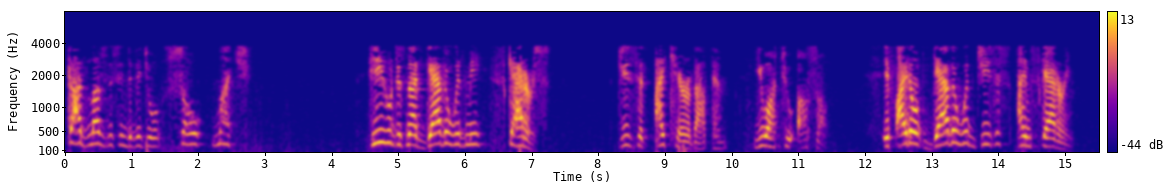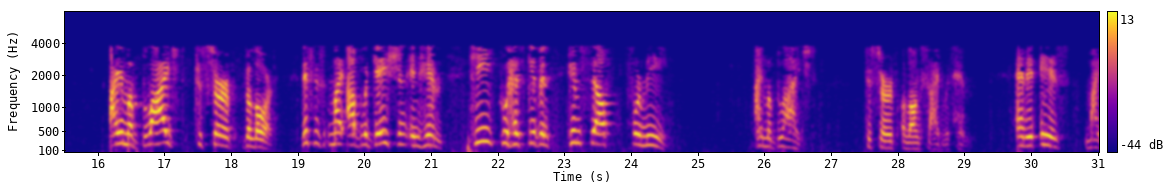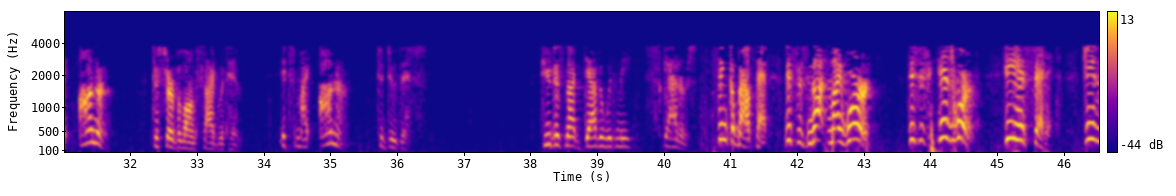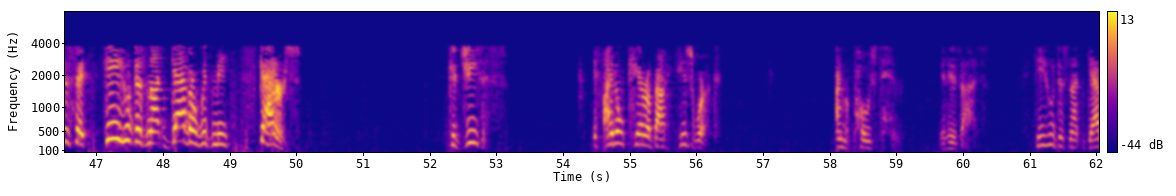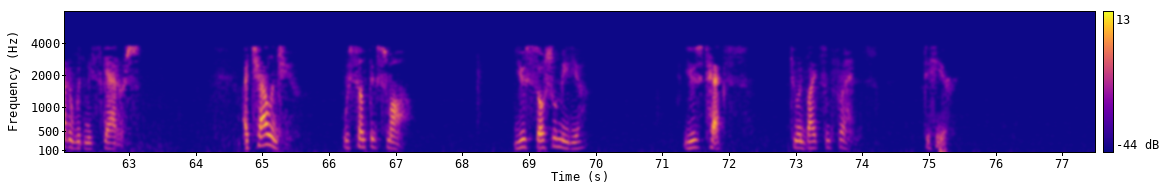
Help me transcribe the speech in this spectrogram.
God loves this individual so much. He who does not gather with me scatters. Jesus said, I care about them. You ought to also. If I don't gather with Jesus, I am scattering. I am obliged to serve the Lord. This is my obligation in Him. He who has given Himself for me. I'm obliged to serve alongside with Him. And it is my honor to serve alongside with Him. It's my honor to do this. He who does not gather with me scatters. Think about that. This is not my word. This is His word. He has said it. Jesus said, He who does not gather with me scatters. To Jesus, if I don't care about His work, I'm opposed to Him in His eyes. He who does not gather with me scatters. I challenge you with something small. Use social media, use texts to invite some friends to hear.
